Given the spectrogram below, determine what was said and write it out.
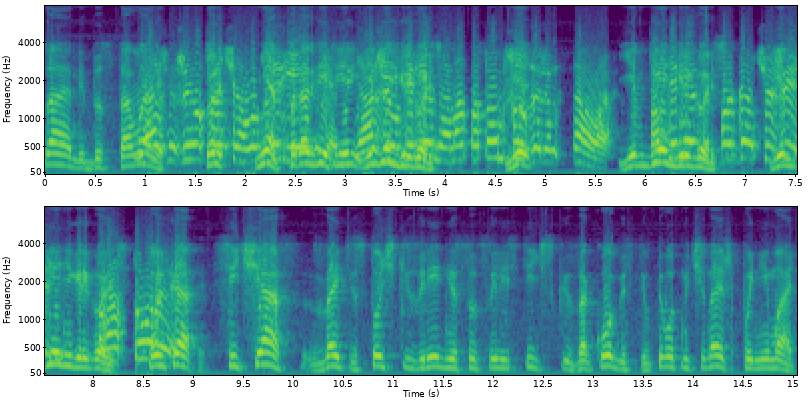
сами доставали. Я же жил Только... сначала в Нет, подождите, Ев... я Евгений Григорьевич. Деревне, она потом Сузелем стала. Евгений а Григорьевич, Евгений Григорьевич, только сейчас, знаете, с точки зрения социалистической законности, ты вот начинаешь понимать,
